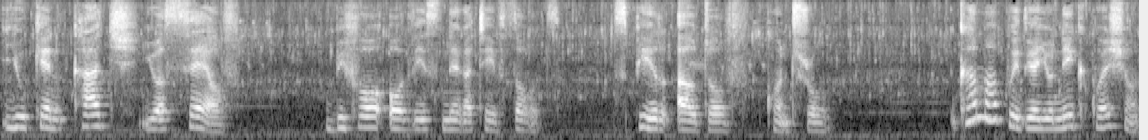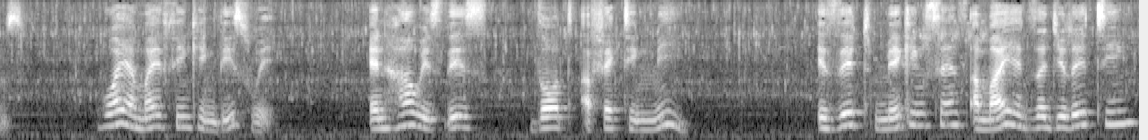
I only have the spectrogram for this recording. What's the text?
you can catch yourself before all these negative thoughts spill out of control. Come up with your unique questions. Why am I thinking this way? And how is this thought affecting me? Is it making sense? Am I exaggerating?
